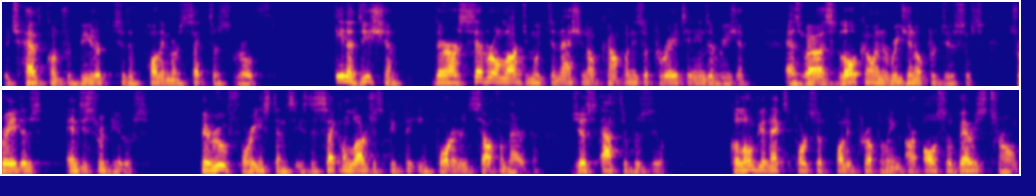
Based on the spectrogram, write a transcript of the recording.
which have contributed to the polymer sector's growth. In addition, there are several large multinational companies operating in the region, as well as local and regional producers, traders, and distributors. Peru, for instance, is the second largest PP importer in South America, just after Brazil. Colombian exports of polypropylene are also very strong,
